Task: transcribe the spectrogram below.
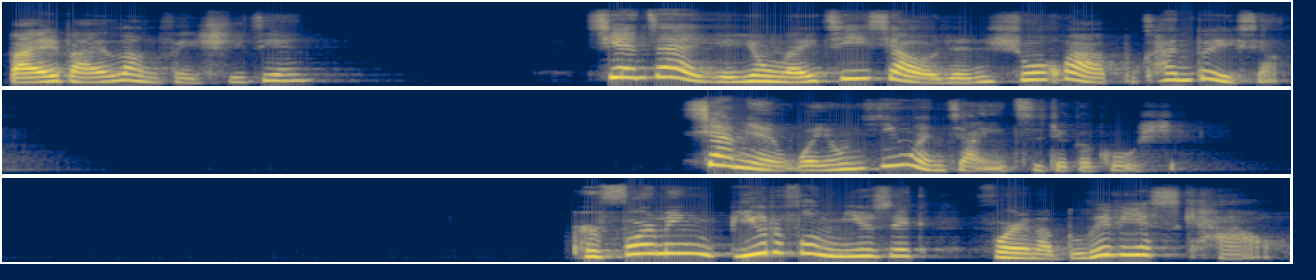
白白浪费时间。现在也用来讥笑人说话不看对象。下面我用英文讲一次这个故事。Performing beautiful music for an oblivious cow.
